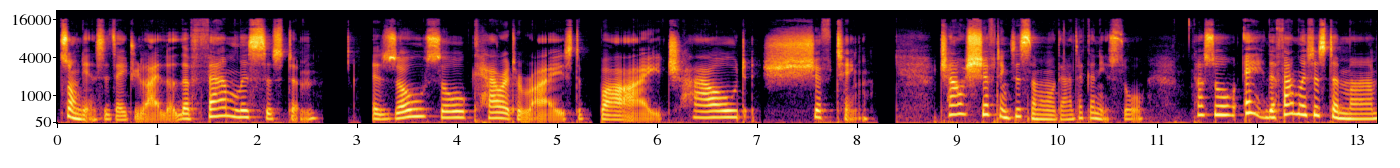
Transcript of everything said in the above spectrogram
重点是这一句来了：The family system is also characterized by child shifting. Child shifting 是什么？我等下再跟你说。他说：“哎，the family system 啊，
